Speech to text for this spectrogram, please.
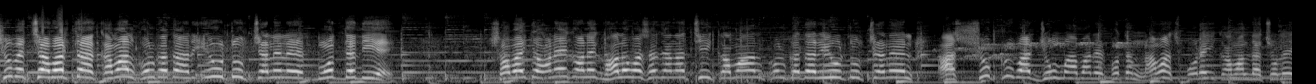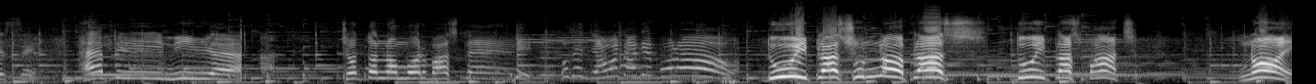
শুভেচ্ছা বার্তা কামাল কলকাতার ইউটিউব চ্যানেলের মধ্যে দিয়ে। সবাইকে অনেক অনেক ভালোবাসা জানাচ্ছি কামাল কলকাতার ইউটিউব চ্যানেল আর শুক্রবার জুম্মাবারের প্রথম নামাজ পড়েই কামালদা চলে এসছে। হ্যাপি নিউ ইয়ার চোদ্দ নম্বর বাস স্ট্যান্ড দুই প্লাস শূন্য প্লাস দুই প্লাস পাঁচ, নয়।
